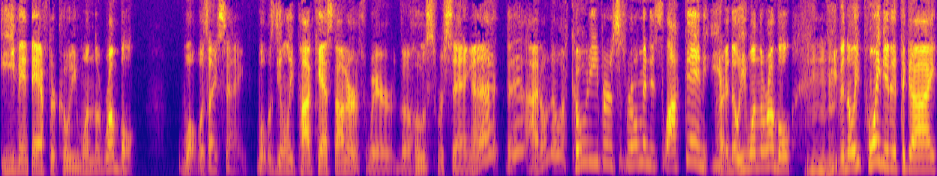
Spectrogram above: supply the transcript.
Even after Cody won the Rumble, what was I saying? What was the only podcast on earth where the hosts were saying, eh, eh, I don't know if Cody versus Roman is locked in, even right. though he won the Rumble, mm-hmm. even though he pointed at the guy,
